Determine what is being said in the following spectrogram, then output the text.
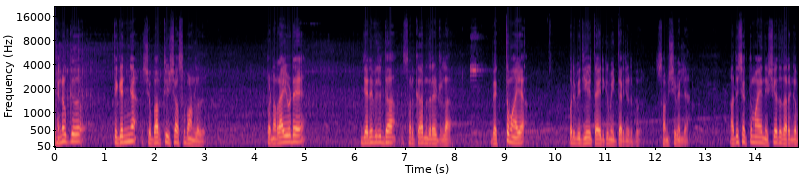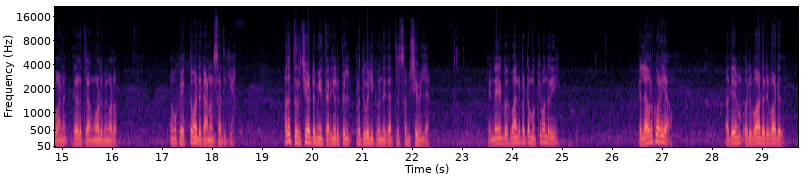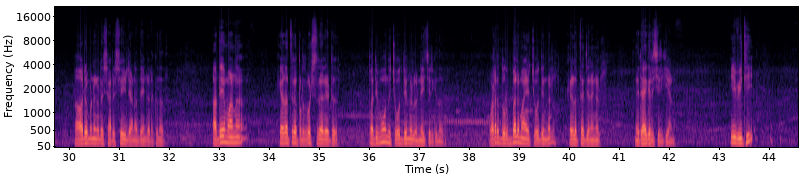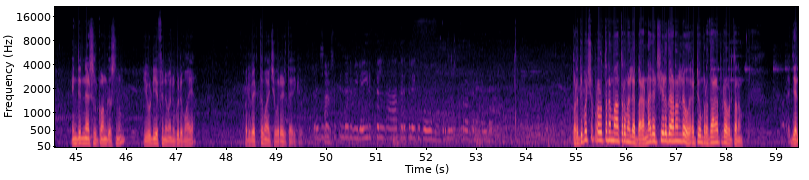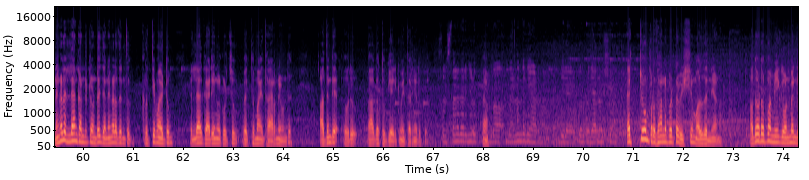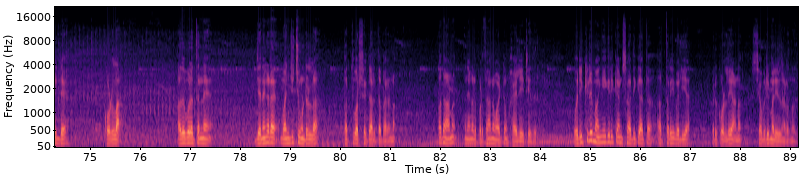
ഞങ്ങൾക്ക് തികഞ്ഞ ശുഭാപ്തി വിശ്വാസമാണുള്ളത് പിണറായിയുടെ ജനവിരുദ്ധ സർക്കാരിനെതിരായിട്ടുള്ള വ്യക്തമായ ഒരു വിധിയെഴുത്തായിരിക്കും ഈ തെരഞ്ഞെടുപ്പ്. സംശയമില്ല. അതിശക്തമായ നിഷേധ തരംഗമാണ് കേരളത്തിൽ അങ്ങോളം ഇങ്ങോളം നമുക്ക് വ്യക്തമായിട്ട് കാണാൻ സാധിക്കുക. അത് തീർച്ചയായിട്ടും ഈ തെരഞ്ഞെടുപ്പിൽ പ്രതിഫലിക്കുമെന്ന കാര്യത്തിൽ സംശയമില്ല. പിന്നെ ബഹുമാനപ്പെട്ട മുഖ്യമന്ത്രി എല്ലാവർക്കും അറിയാം. അദ്ദേഹം ഒരുപാട് ഒരുപാട് ആരോപണങ്ങളുടെ ശരശയിലാണ് അദ്ദേഹം കിടക്കുന്നത്. അദ്ദേഹമാണ് കേരളത്തിലെ പ്രതിപക്ഷത്തിനായിട്ട് പതിമൂന്ന് ചോദ്യങ്ങൾ ഉന്നയിച്ചിരിക്കുന്നത്. വളരെ ദുർബലമായ ചോദ്യങ്ങൾ കേരളത്തിലെ ജനങ്ങൾ നിരാകരിച്ചിരിക്കുകയാണ്. ഈ വിധി ഇന്ത്യൻ നാഷണൽ കോൺഗ്രസിനും യു ഡി എഫിനും അനുകൂലമായ ഒരു വ്യക്തമായ ചുവരെഴുത്തായിരിക്കും പ്രതിപക്ഷ പ്രവർത്തനം മാത്രമല്ല ഭരണകക്ഷിയുടേതാണല്ലോ ഏറ്റവും പ്രധാനപ്പെട്ട പ്രവർത്തനം. ജനങ്ങളെല്ലാം കണ്ടിട്ടുണ്ട്. ജനങ്ങളതിന് കൃത്യമായിട്ടും എല്ലാ കാര്യങ്ങളെക്കുറിച്ചും വ്യക്തമായ ധാരണയുണ്ട്. അതിന്റെ ഒരു ആകത്തുകയായിരിക്കും ഈ തെരഞ്ഞെടുപ്പ്. ഏറ്റവും പ്രധാനപ്പെട്ട വിഷയം അത് തന്നെയാണ്. വിഷയം അതുതന്നെയാണ് അതോടൊപ്പം ഈ ഗവൺമെന്റിന്റെ കൊള്ള അതുപോലെ തന്നെ ജനങ്ങളെ വഞ്ചിച്ചുകൊണ്ടുള്ള പത്ത് വർഷക്കാലത്തെ ഭരണം അതാണ് ഞങ്ങൾ പ്രധാനമായിട്ടും ഹൈലൈറ്റ് ചെയ്തത്. ഒരിക്കലും അംഗീകരിക്കാൻ സാധിക്കാത്ത അത്രയും വലിയ ഒരു കൊള്ളയാണ് ശബരിമലയിൽ നടന്നത്.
